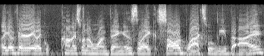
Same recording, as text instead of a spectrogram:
like a very like comics 101 thing is like solid blacks will lead the eye.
